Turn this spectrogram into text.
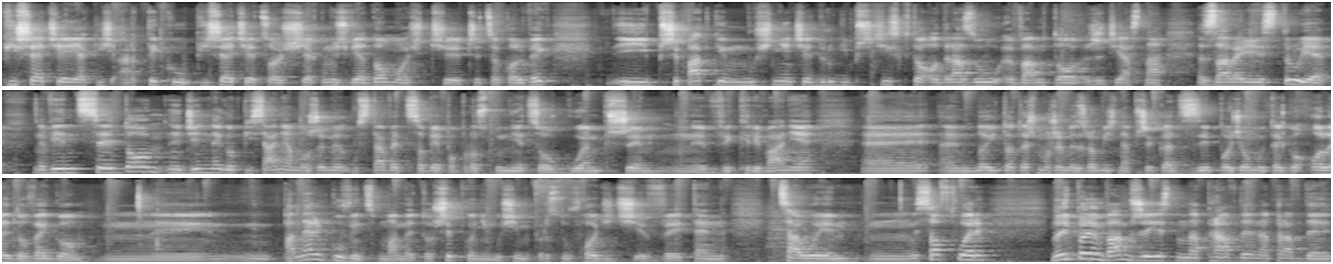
piszecie jakiś artykuł, piszecie coś, jakąś wiadomość czy, czy cokolwiek i przypadkiem muśniecie drugi przycisk, to od razu Wam to rzecz jasna zarejestruje. Więc e, do dziennego pisania możemy ustawiać sobie po prostu nieco głębsze mm, wykrywanie. E, e, No i to też możemy zrobić na przykład z poziomu tego OLEDowego mm, panelku, więc mamy to szybko, nie musimy po prostu wchodzić w ten cały mm, software. No i powiem Wam, że jest to naprawdę, naprawdę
